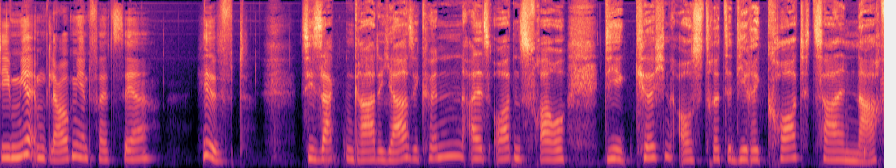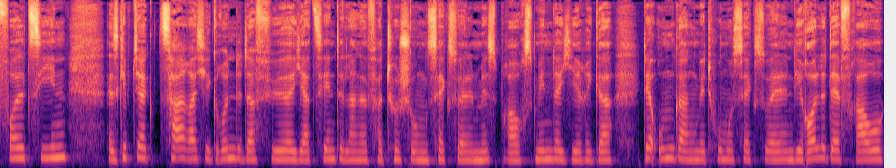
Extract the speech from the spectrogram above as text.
die mir im Glauben jedenfalls sehr hilft. Sie sagten gerade, ja, Sie können als Ordensfrau die Kirchenaustritte, die Rekordzahlen nachvollziehen. Es gibt ja zahlreiche Gründe dafür, jahrzehntelange Vertuschung sexuellen Missbrauchs Minderjähriger, der Umgang mit Homosexuellen, die Rolle der Frau,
